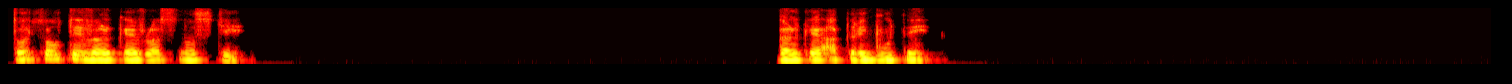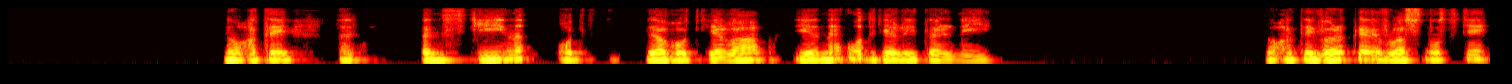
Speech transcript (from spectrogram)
to jsou ty velké vlastnosti. velké atributy. No a ty, ten stín od jeho těla je neoddělitelný. No a ty velké vlastnosti,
